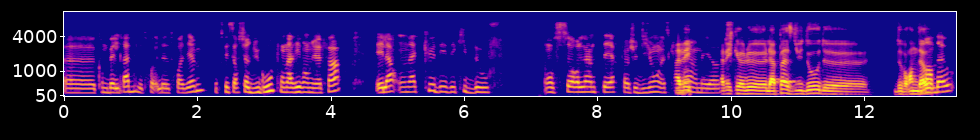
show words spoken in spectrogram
euh, contre Belgrade, le, tro- le troisième. On se fait sortir du groupe, on arrive en UEFA. Et là, on n'a que des équipes de ouf. On sort l'Inter, enfin je dis Dijon, excuse-moi, Avec- hein, mais euh, avec euh, le, la passe du dos de, de Brandao Brandao.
